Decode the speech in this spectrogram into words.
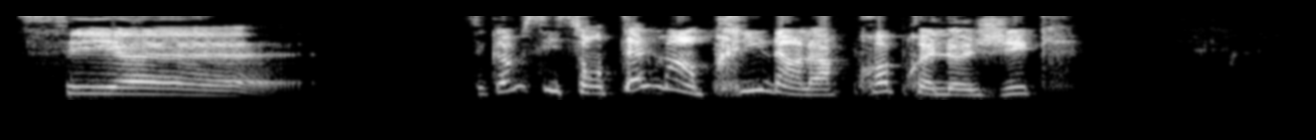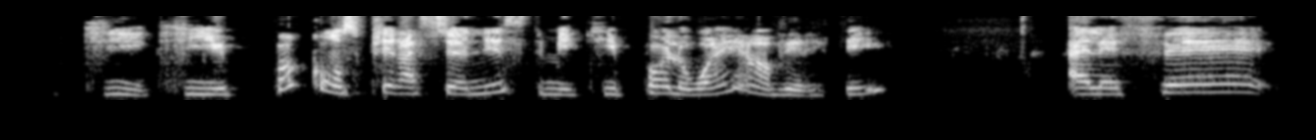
c'est euh, c'est comme s'ils sont tellement pris dans leur propre logique qui qui est pas conspirationniste, mais qui est pas loin en vérité, à l'effet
